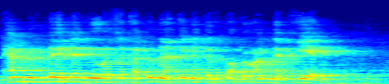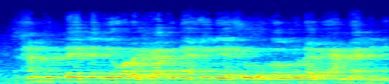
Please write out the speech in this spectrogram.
الحمد لله الذي هو ثقتنا حين تنقطع عنا الحيل. الحمد لله الذي هو رجاؤنا حين يسوء ظننا بأعمالنا.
